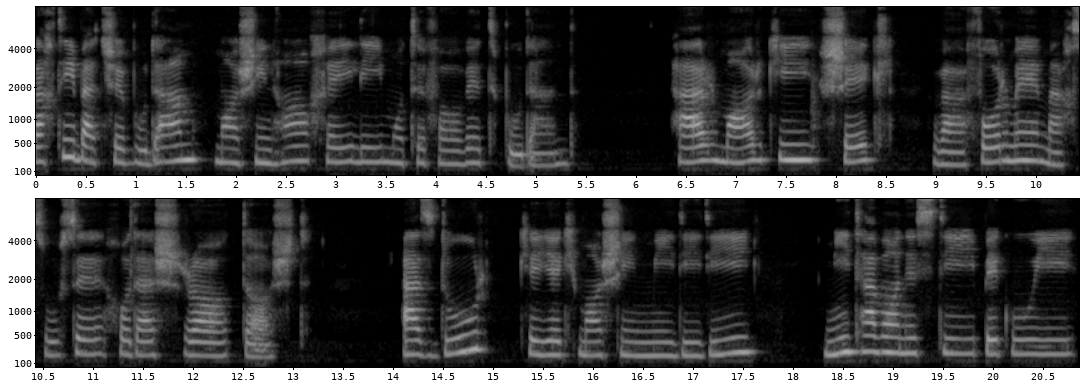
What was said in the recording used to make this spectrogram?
وقتی بچه بودم ماشین ها خیلی متفاوت بودند. هر مارکی شکل و فرم مخصوص خودش را داشت. از دور که یک ماشین می دیدی می توانستی بگویی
